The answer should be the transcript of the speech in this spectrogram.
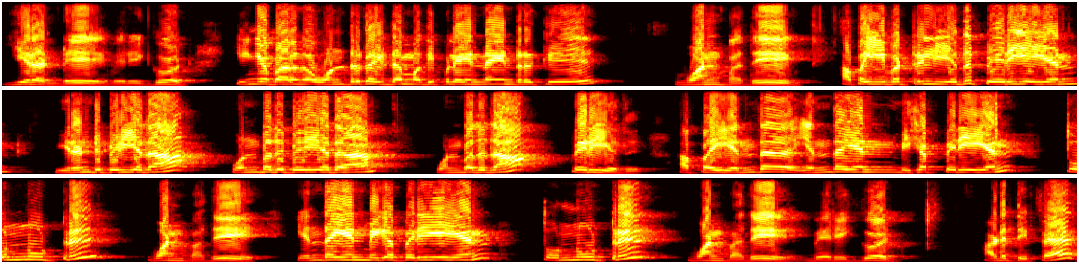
இரண்டு. வெரி குட் இங்க பாருங்க ஒன்றுகள் இடமதிப்புல என்ன எண் இருக்கு? ஒன்பது. அப்ப இவற்றில் எது பெரிய எண்? இரண்டு பெரியதா? ஒன்பது பெரியதா? ஒன்பது தான் பெரியது. அப்ப எந்த எந்த எண் மிகப்பெரிய எண்? தொண்ணூற்று ஒன்பது. எந்த எண் மிகப்பெரிய எண்? தொண்ணூற்று ஒன்பது. வெரி குட் அடுத்து இப்ப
